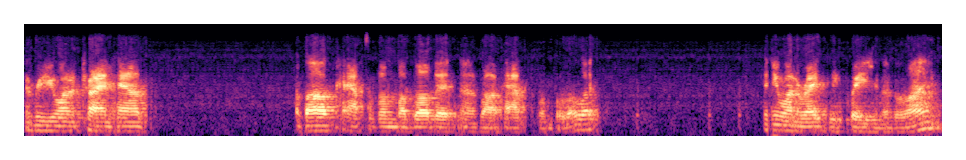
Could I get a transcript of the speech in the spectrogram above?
Remember, you want to try and have about half of them above it and about half of them below it. Then you want to write the equation of the line.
